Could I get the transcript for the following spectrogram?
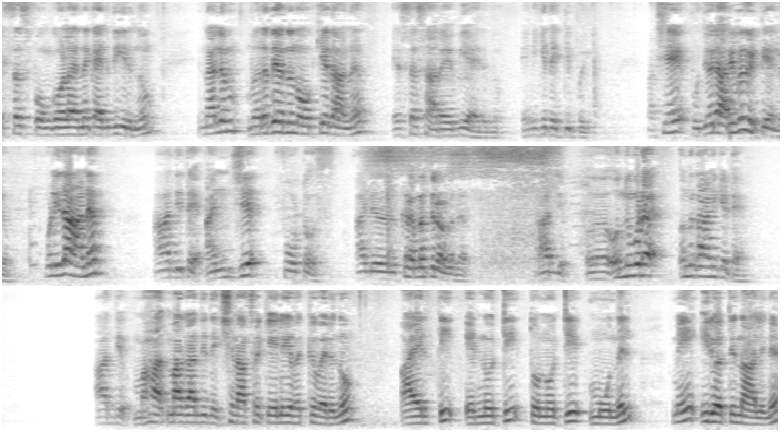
എസ് എസ് പൊങ്കോള എന്ന് കരുതിയിരുന്നു. എന്നാലും വെറുതെ ഒന്ന് നോക്കിയതാണ് എസ് എസ് അറേബ്യ ആയിരുന്നു. എനിക്ക് തെറ്റിപ്പോയി. പക്ഷേ പുതിയൊരു അറിവ് കിട്ടിയല്ലോ. അപ്പോൾ ഇതാണ് ആദ്യത്തെ അഞ്ച് ഫോട്ടോസ് അത് ക്രമത്തിലുള്ളത്. ആദ്യം ഒന്നും കൂടെ ഒന്ന് കാണിക്കട്ടെ? ആദ്യം മഹാത്മാഗാന്ധി ദക്ഷിണാഫ്രിക്കയിലേക്ക് വരുന്നു. ആയിരത്തി എണ്ണൂറ്റി തൊണ്ണൂറ്റി മൂന്നിൽ മെയ് ഇരുപത്തിനാലിന്.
